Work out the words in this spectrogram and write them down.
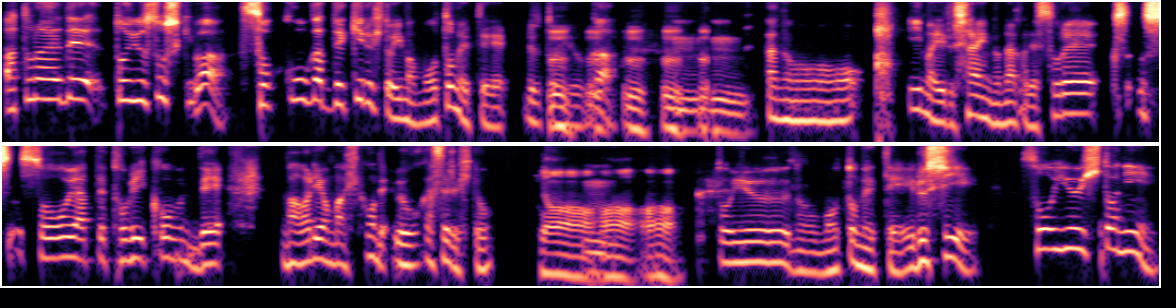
アトラエでという組織は、そこができる人を今求めてるというか。あのー今いる社員の中でそれ、そそそうやって飛び込んで、周りを巻き込んで動かせる人。というのを求めているし、そういう人に、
